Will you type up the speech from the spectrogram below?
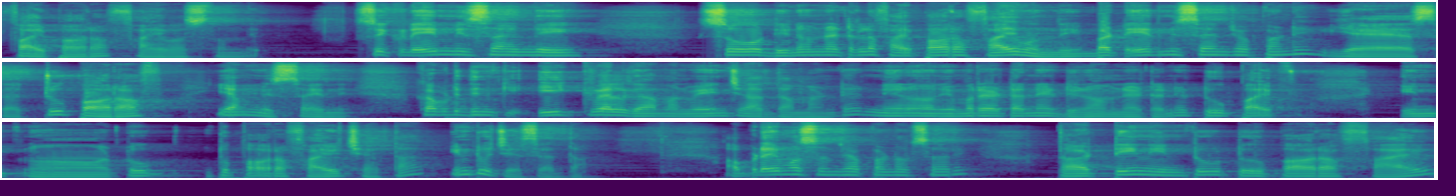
ఫైవ్ పవర్ ఆఫ్ ఫైవ్ వస్తుంది. సో ఇక్కడ ఏం మిస్ అయింది? సో డినామినేటర్లో ఫైవ్ పవర్ ఆఫ్ ఫైవ్ ఉంది. బట్ ఏది మిస్ అయింది చెప్పండి? Yes two power of M miss అయింది. కాబట్టి దీనికి ఈక్వల్గా మనం ఏం చేద్దామంటే నేను న్యూమరేటర్ని డినామినేటర్ని two five in two two power of five చేత ఇంటూ చేసేద్దాం. అప్పుడు ఏమొస్తుంది చెప్పండి ఒకసారి? Thirteen into two power of five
